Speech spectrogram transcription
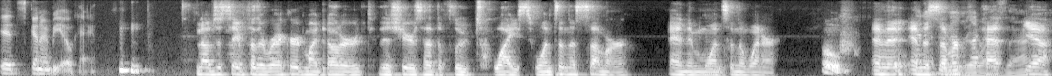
It's going to be okay. and I'll just say for the record, my daughter this year's had the flu twice, once in the summer and then once in the winter. Oh. And the and the summer pat, yeah.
